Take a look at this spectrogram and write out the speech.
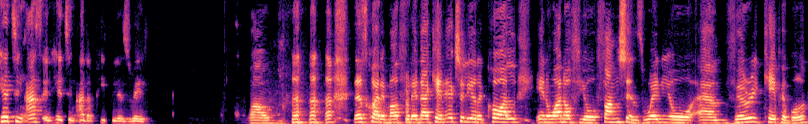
hurting us and hurting other people as well Wow, that's quite a mouthful. And I can actually recall in one of your functions when you're um, very capable,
